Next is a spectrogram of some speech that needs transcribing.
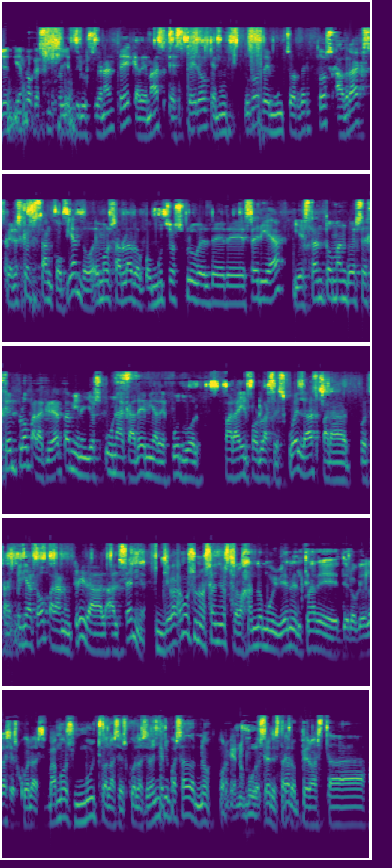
Yo entiendo que es un proyecto ilusionante, que además espero que en un futuro dé muchos retos a Drax, pero es que os están copiando. Hemos hablado con muchos clubes de, de Serie A y están tomando ese ejemplo para crear también ellos una academia de fútbol para ir por las escuelas, para, pues al fin y al cabo, para nutrir al, al senior. Llevamos unos años trabajando muy bien el tema de, de lo que es las escuelas. Vamos mucho a las escuelas. El año pasado no, porque no pudo ser, está claro. Pero hasta,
